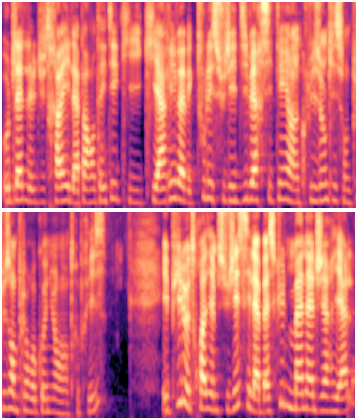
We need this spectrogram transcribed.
au-delà du travail et de la parentalité qui, arrive avec tous les sujets diversité et inclusion qui sont de plus en plus reconnus en entreprise. Et puis le troisième sujet, c'est la bascule managériale.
